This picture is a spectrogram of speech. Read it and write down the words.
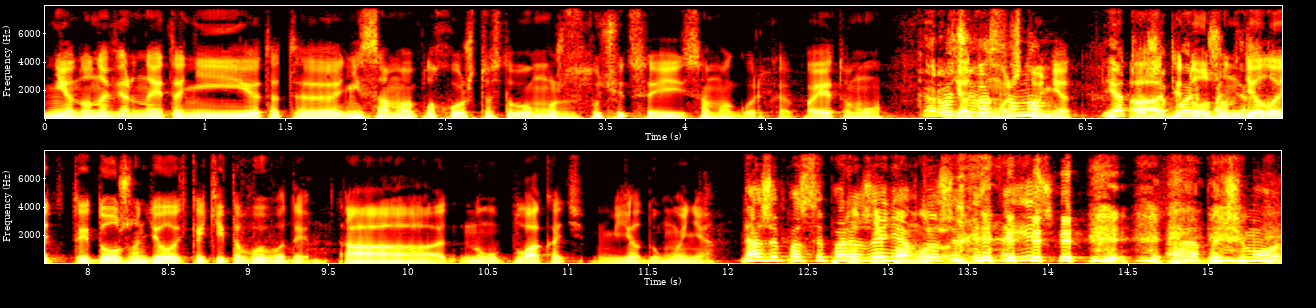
Не, ну, наверное, это не этот, э, не самое плохое, что с тобой может случиться, и самое горькое. Поэтому Короче, я думаю, основном что нет. я А, тоже ты Борю должен поддержу. делать, ты должен делать какие-то выводы. А, ну, плакать, я думаю, не. Даже после поражения в душе ты стоишь. а, почему?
